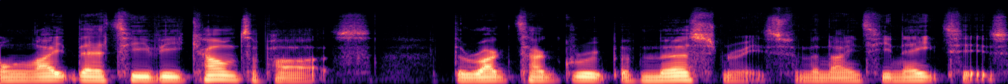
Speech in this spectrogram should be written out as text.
unlike their TV counterparts, the ragtag group of mercenaries from the 1980s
